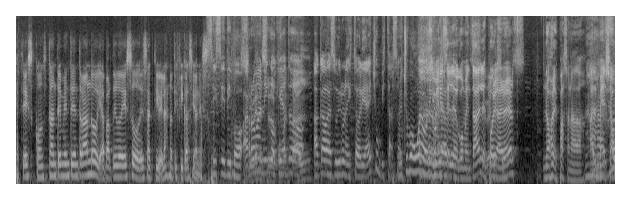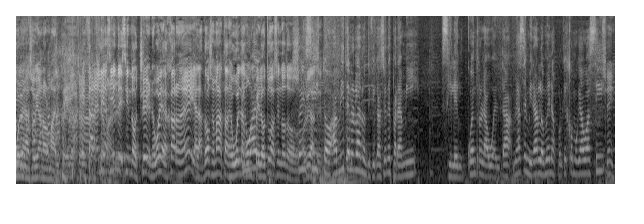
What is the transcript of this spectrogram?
estés constantemente entrando y a partir de eso desactivé las notificaciones. Sí, sí, tipo, Si arroba Nico Quiato acaba de subir una historia. Echa un vistazo. Me chupa un huevo, Si Nico ven Quiato. documental, spoiler alert, no les pasa nada. Al mes ya vuelven a su vida normal. Están al día siguiente diciendo, che, no voy a dejar, ¿eh? Y a las dos semanas estás de vuelta con un pelotudo haciendo todo. Yo Olvídate. insisto, a mí tener las notificaciones para mí, si le encuentro la vuelta, me hace mirarlo menos, porque es como que hago así, Sí.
